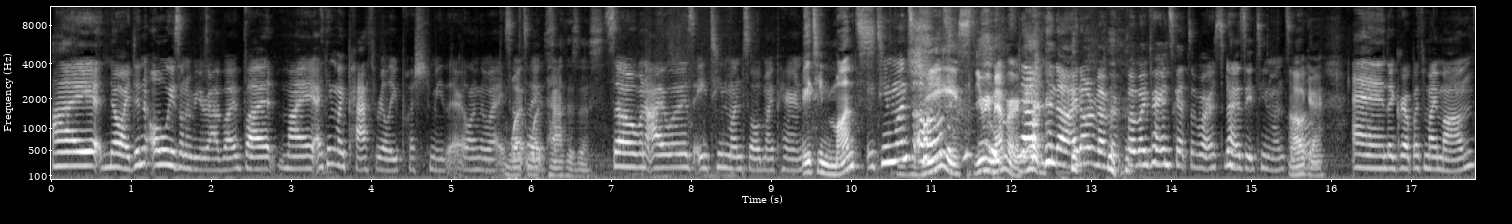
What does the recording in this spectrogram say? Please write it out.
I no, I didn't always want to be a rabbi, but my I think my path really pushed me there along the way. So what what path is this? So when I was 18 months old, my parents 18 months? 18 months old. Jeez, you remember. no, no, I don't remember. But my parents got divorced when I was 18 months Oh, old. okay. And I grew up with my mom.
